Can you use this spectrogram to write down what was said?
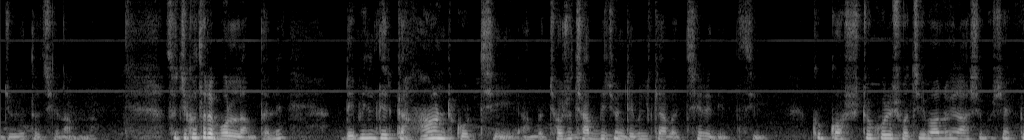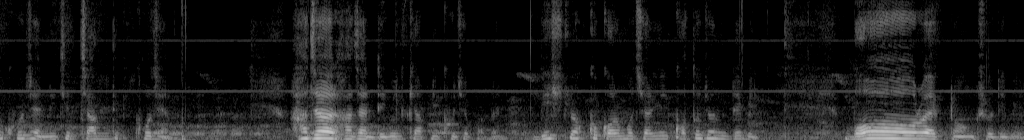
জড়িত ছিলাম না। সো যে কথাটা বললাম, তাহলে ডেভিলদেরকে হান্ট করছি, আমরা ছশো ছাব্বিশ জন ডেভিলকে আবার ছেড়ে দিচ্ছি। খুব কষ্ট করে সচিবালয়ের আশেপাশে একটু খোঁজেন, নিচের চারদিকে খোঁজেন। হাজার হাজার ডেভিলকে আপনি খুঁজে পাবেন। বিশ লক্ষ কর্মচারীর কতজন ডেভিল? বড় একটা অংশ ডেভিল।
